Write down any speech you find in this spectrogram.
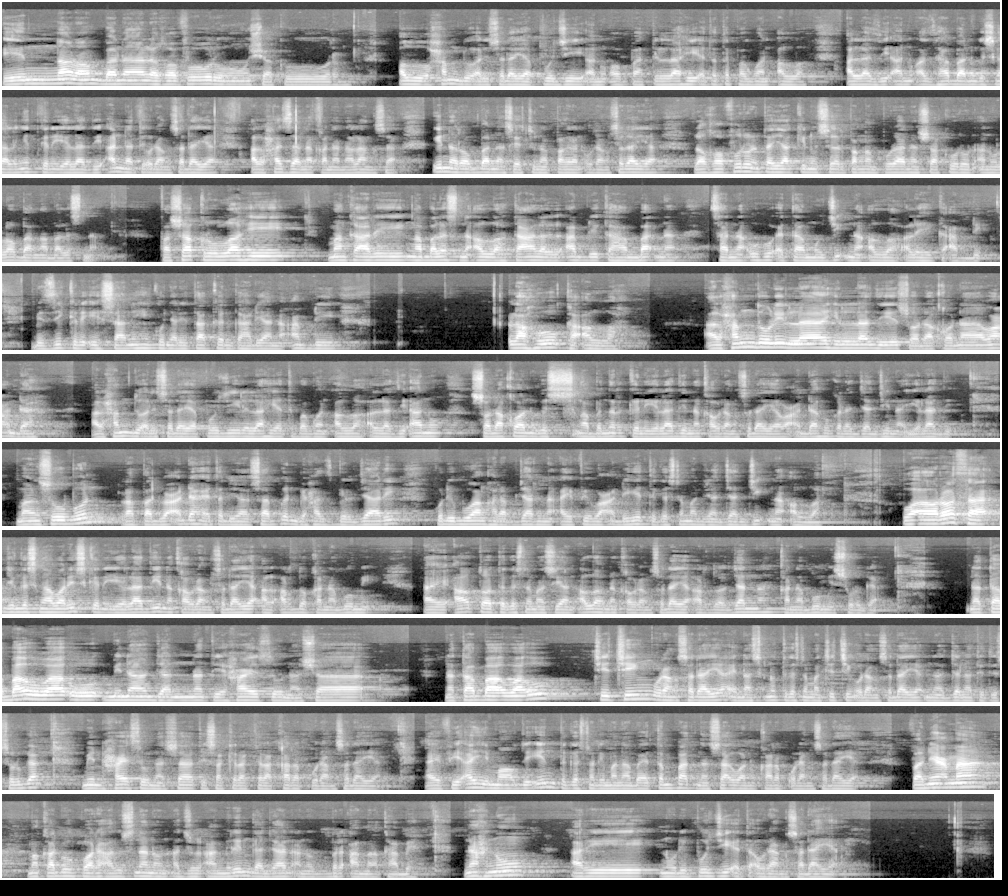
Inna rabbana laghafurun syakur. Alhamdu ari sadaya puji anu opatillahi eta tepanguan Allah. Allazi anu azhaba nu geus ngalengitkeun ieu ladzi annati urang sadaya. Alhazana kana nalangsa. Inna rabbana saestuna pangeran urang sadaya. La ghafurun ta yakinu seur pangampurana syakurun anu loba ngabalesna. Fasyakrullahi mangka ari ngabalesna Allah taala lil abdi ka hambana. Sanauhu eta mujina Allah alaihi ka abdi. Bizikri ihsanihi kunyaritakeun kahadiana abdi. lahu ka Allah. Alhamdulillahilladzi sadaqana wa'dah. Alhamdulillah sadaya puji lillahi tabaguan Allah allazi anu sadaqan geus ngabenerkeun ieu ladina ka urang sadaya wa'dahu kana janjina ieu ladi. Mansubun lapad wa'dah eta dinasabkeun bihazbil jari ku dibuang harap jarna ai fi wa'dihi tegasna dina janjina Allah. Wa aratha jeung geus ngawariskeun ieu ladina ka urang sadaya al ardu kana bumi. ay teges tegas namasian Allah na kaurang sadaya ardul jannah kana bumi surga. Natabawwa'u minal jannati haitsu nasya. Natabawwa'u cicing urang sadaya ay nasnu tegas nama cicing urang sadaya minal jannati ti surga min haitsu nasya ti sakira-kira karep urang sadaya. Ay fi ayyi mawdi'in tegasna di mana bae tempat nasawan karep urang sadaya. Fa ni'ma maka du para alusna non ajrul amilin ganjaran anu beramal kabeh. Nahnu ari nu dipuji eta orang sadaya.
